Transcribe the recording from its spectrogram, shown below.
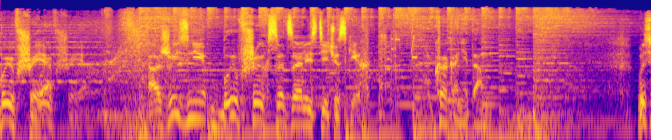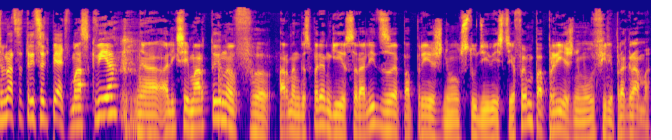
Бывшие. Бывшие. О жизни бывших социалистических. Как они там? 18.35 в Москве. Э, Алексей Мартынов, Армен Гаспарян, Гия Саралидзе по-прежнему в студии Вести ФМ, по-прежнему в эфире программа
